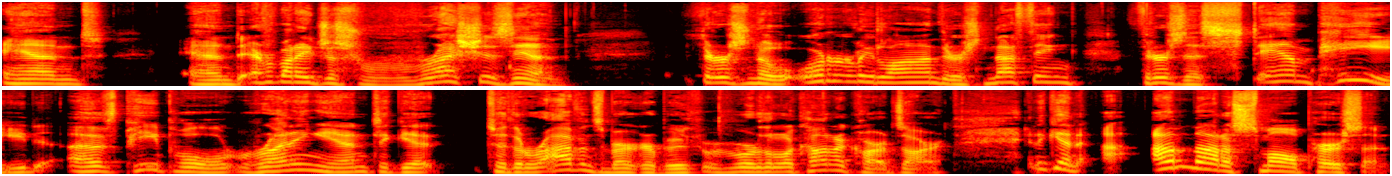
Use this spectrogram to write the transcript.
and and everybody just rushes in. There's no orderly line. There's nothing. There's a stampede of people running in to get to the Ravensburger booth where the Lorcana cards are. And again, I, am not a small person.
